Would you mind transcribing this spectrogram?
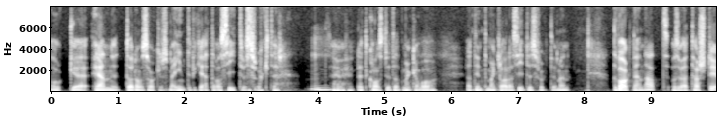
Och eh, en av de saker som jag inte fick äta var citrusfrukter. Mm. Det är rätt konstigt att man kan vara att inte man klarar citrusfrukter. Men då vaknade jag en natt och så var jag törstig.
